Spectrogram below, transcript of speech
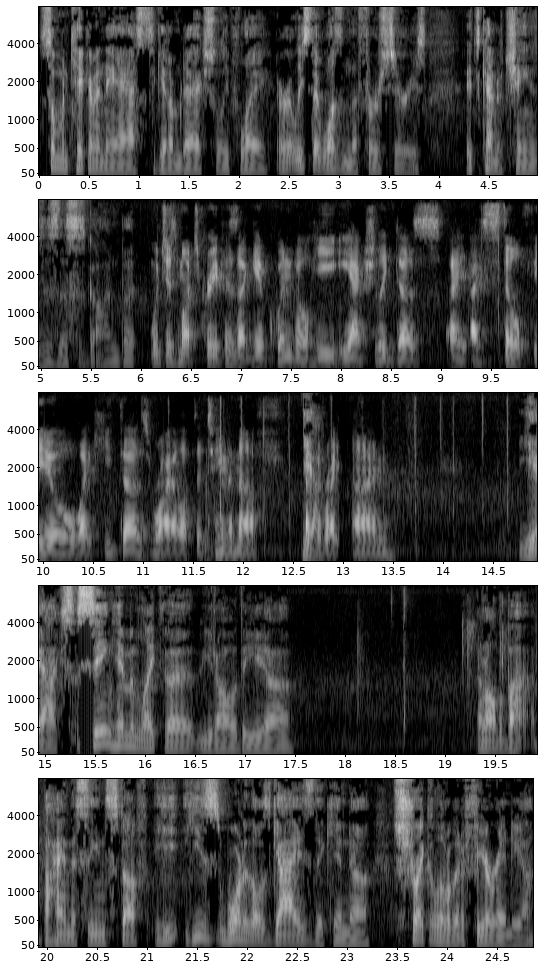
someone kick them in the ass to get them to actually play, or at least it was in the first series. It's kind of changed as this has gone, but Which as much grief as I give Quenneville, he, he actually does. I, I still feel like he does rile up the team enough Yeah. at the right time. yeah, seeing him in like the you know the uh, and all the behind the scenes stuff, he he's one of those guys that can uh, strike a little bit of fear into you.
